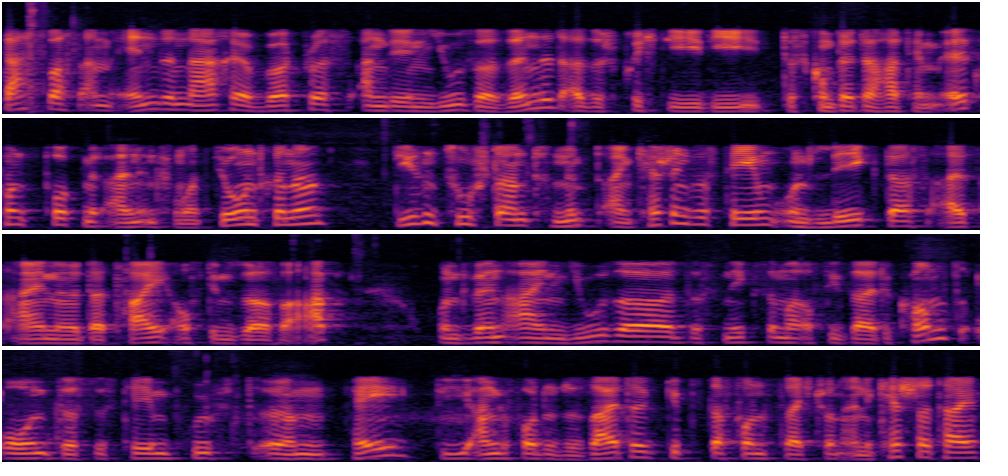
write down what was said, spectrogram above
das, was am Ende nachher WordPress an den User sendet, also sprich die, die, das komplette HTML-Konstrukt mit allen Informationen drinne, diesen Zustand nimmt ein Caching-System und legt das als eine Datei auf dem Server ab. Und wenn ein User das nächste Mal auf die Seite kommt und das System prüft, ähm, hey, die angeforderte Seite, gibt es davon vielleicht schon eine Cache-Datei,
